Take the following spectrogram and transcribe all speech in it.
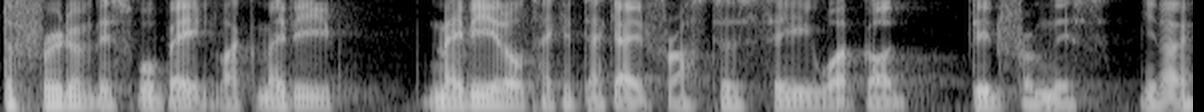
the fruit of this will be? Like maybe maybe it'll take a decade for us to see what God did from this, you know?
